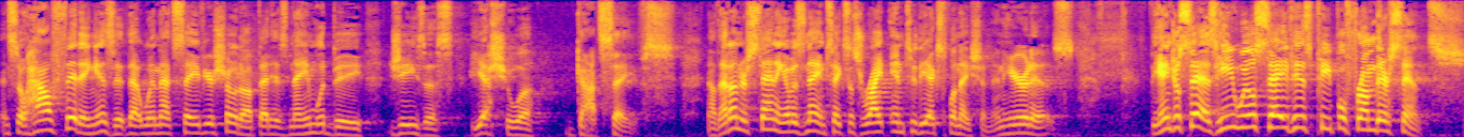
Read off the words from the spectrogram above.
And so, how fitting is it that when that Savior showed up, that his name would be Jesus, Yeshua, God saves? Now, that understanding of his name takes us right into the explanation, and here it is. The angel says he will save his people from their sins.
